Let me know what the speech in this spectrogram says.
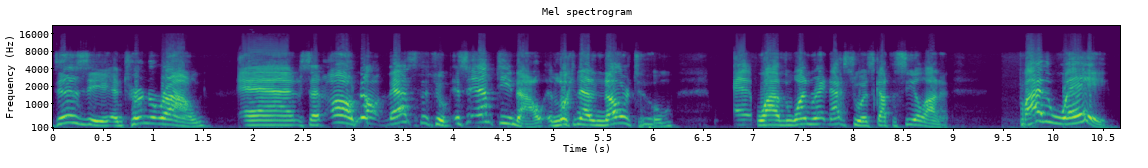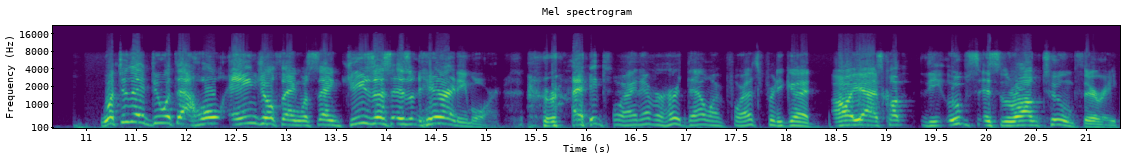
dizzy and turned around and said, "Oh no, that's the tomb. It's empty now." And looking at another tomb, and while the one right next to it's got the seal on it. By the way, what do they do with that whole angel thing? Was saying Jesus isn't here anymore, right? Boy, I never heard that one before. That's pretty good. Oh yeah, it's called the "Oops, it's the wrong tomb" theory,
